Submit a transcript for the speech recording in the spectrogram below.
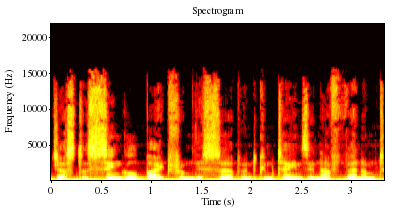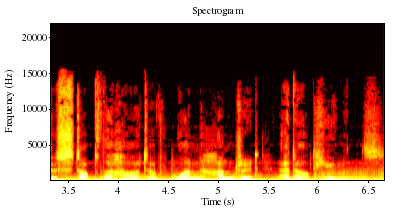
Just a single bite from this serpent contains enough venom to stop the heart of 100 adult humans.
